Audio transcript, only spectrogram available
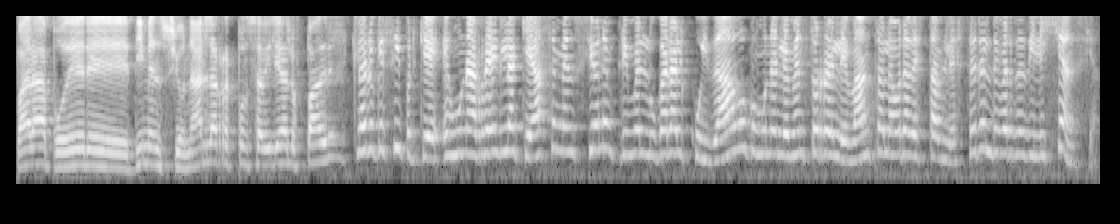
Para poder eh, dimensionar la responsabilidad de los padres? Claro que sí, porque es una regla que hace mención en primer lugar al cuidado como un elemento relevante a la hora de establecer el deber de diligencia.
